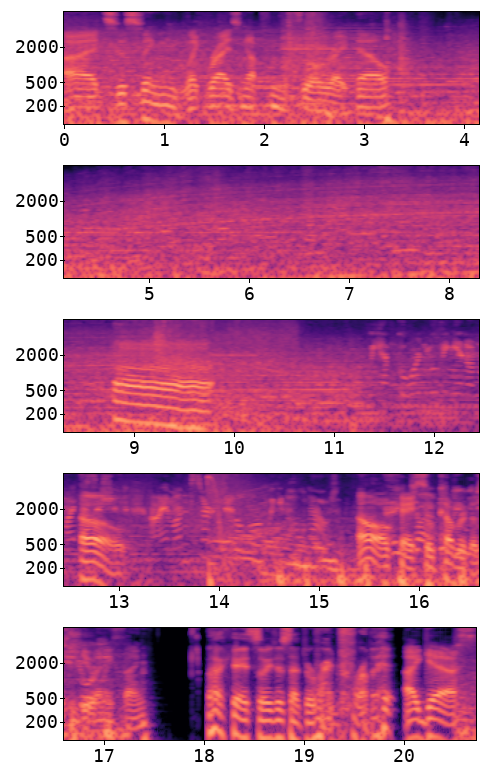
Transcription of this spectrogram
Uh, it's this thing like rising up from the floor right now. Uh. We have Gorn moving in on my Oh. I am uncertain how long we can hold out. Oh, okay. So cover we'll be with doesn't do anything. Okay, so we just have to run from it. I guess.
